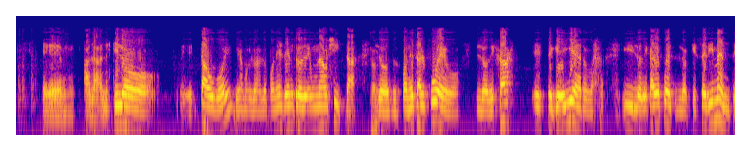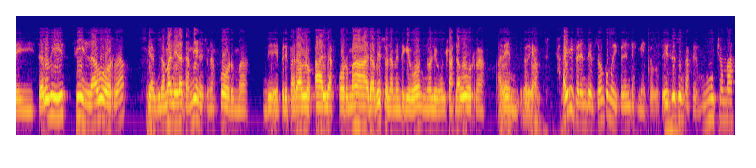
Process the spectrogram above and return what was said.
eh, al estilo eh, cowboy, digamos que lo, pones dentro de una ollita, lo pones al fuego, lo dejas este, que hierva y lo dejas después lo que sedimente y servís sin la borra, de alguna manera también es una forma de prepararlo a la forma árabe, solamente que vos no le volcás la borra adentro, digamos. Hay diferentes, son como diferentes métodos. Ese es un café mucho más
